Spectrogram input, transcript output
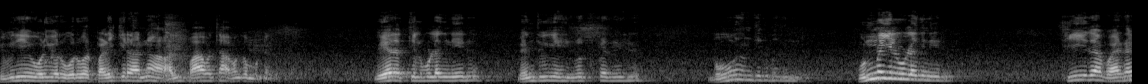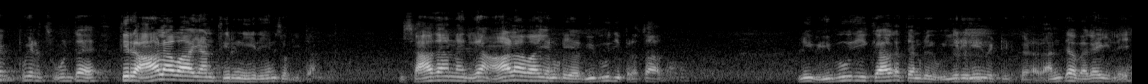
விபூதியை ஒளிவர் ஒருவர் பழிக்கிறான்னா அது பாவத்தை அவங்க மூட்டை கட்டுறான் வேதத்தில் உள்ளது நீர் வெந்துயில் இருப்பது நீர் போதம் திருப்பது நீர் உண்மையில் உள்ளது நீர். சீத வரப்பில் சூழ்ந்த திரு ஆலவாயான் திருநீரேன்னு சொல்லிட்டாங்க. சாதாரண இல்லை ஆலவாயனுடைய விபூதி பிரசாதம். விபூதிக்காக தன்னுடைய உயிரையே விட்டிருக்கிறார். அந்த வகையிலே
